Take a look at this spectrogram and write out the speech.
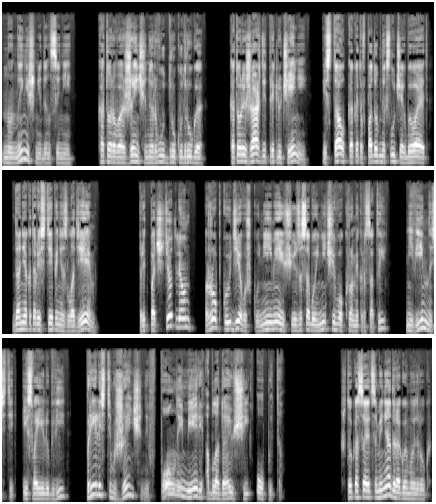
Но нынешний Дансени, которого женщины рвут друг у друга, который жаждет приключений и стал, как это в подобных случаях бывает, до некоторой степени злодеем, предпочтет ли он робкую девушку, не имеющую за собой ничего, кроме красоты, невинности и своей любви, прелестям женщины, в полной мере обладающей опытом. Что касается меня, дорогой мой друг,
